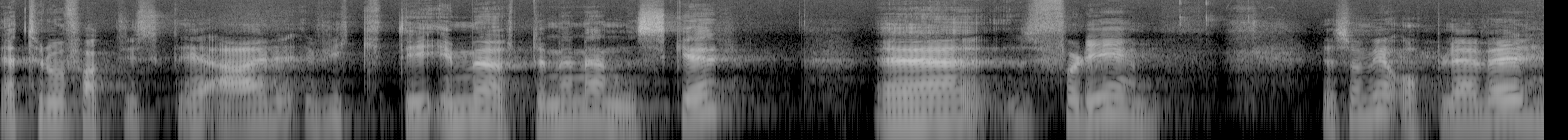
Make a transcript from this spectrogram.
jeg tror faktisk det er viktig i møte med mennesker. Eh, fordi det som vi opplever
